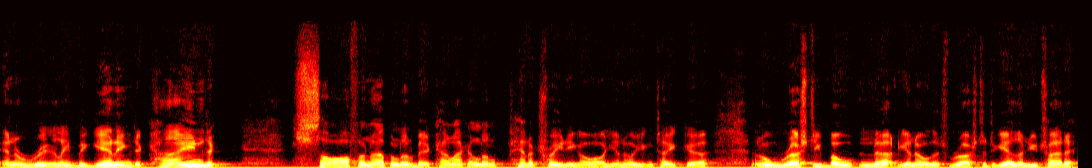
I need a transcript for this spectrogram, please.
and are really beginning to kind of soften up a little bit, kind of like a little penetrating oil. You know, you can take uh, an old rusty bolt and nut, you know, that's rusted together, and you try to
